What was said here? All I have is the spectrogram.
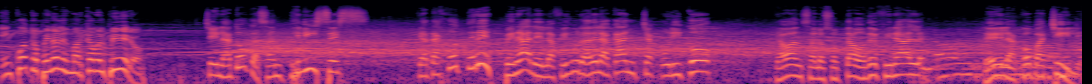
en cuatro penales marcaba el primero. Che, y la toca Santelices, que atajó tres penales la figura de la cancha. Curicó, que avanza a los octavos de final de la Copa Chile.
